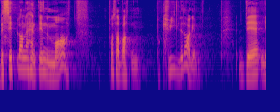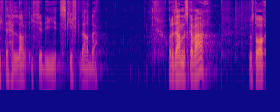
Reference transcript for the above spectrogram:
Disiplene hentet inn mat på sabbaten, på hviledagen. Det likte heller ikke de skriftlærde. Og det er der vi skal være. Det står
